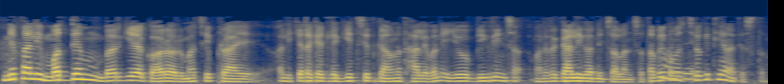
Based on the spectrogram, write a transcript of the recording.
नेपाली मध्यम वर्गीय घरहरूमा चाहिँ प्राय अलिक केटाकेटीले गीत सित गाउन थाल्यो भने यो बिग्रिन्छ भनेर गाली गर्ने चलन छ। तपाईँकोमा। थियो कि थिएन त्यस्तो?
